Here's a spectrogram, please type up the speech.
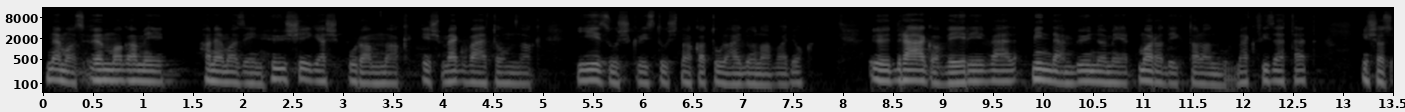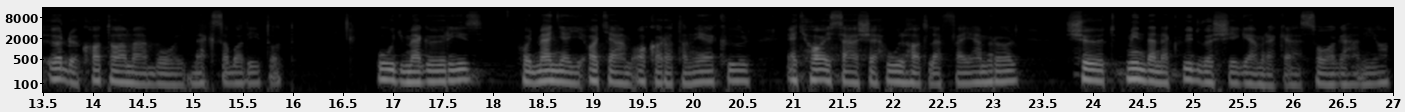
nem az önmagamé, hanem az én hűséges Uramnak és megváltomnak, Jézus Krisztusnak a tulajdona vagyok. Ő drága vérével minden bűnömért maradéktalanul megfizetett, és az ördög hatalmából megszabadított. Úgy megőriz, hogy mennyei atyám akarata nélkül egy hajszál se hullhat le fejemről, sőt, mindenek üdvösségemre kell szolgálnia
